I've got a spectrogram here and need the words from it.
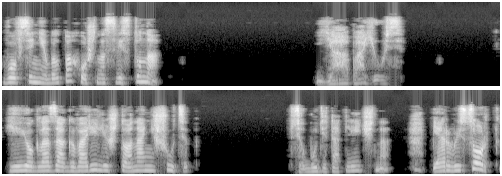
вовсе не был похож на свистуна. «Я боюсь». Ее глаза говорили, что она не шутит. «Все будет отлично. Первый сорт».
